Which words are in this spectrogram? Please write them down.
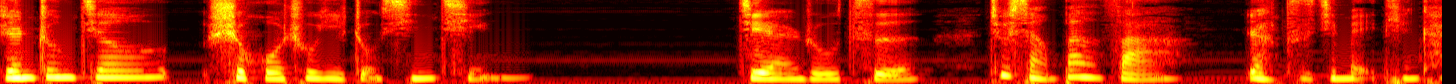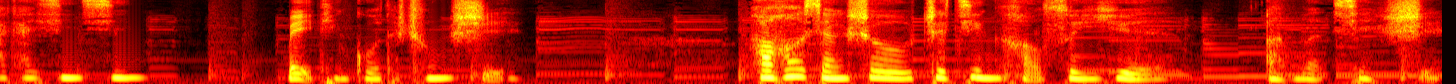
人终究是活出一种心情。既然如此，就想办法让自己每天开开心心，每天过得充实，好好享受这静好岁月，安稳现实。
